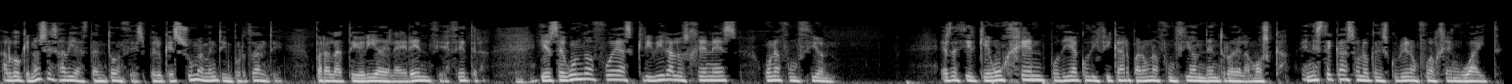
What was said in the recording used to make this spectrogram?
Algo que no se sabía hasta entonces, pero que es sumamente importante para la teoría de la herencia, etc. Uh -huh. Y el segundo fue ascribir a los genes una función. Es decir, que un gen podía codificar para una función dentro de la mosca. En este caso lo que descubrieron fue el gen white.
